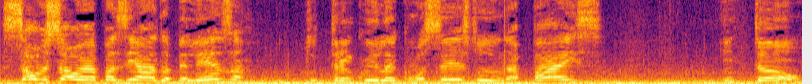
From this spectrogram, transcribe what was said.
Salve, salve rapaziada, beleza? Tudo tranquilo aí com vocês? Tudo na paz? Então,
